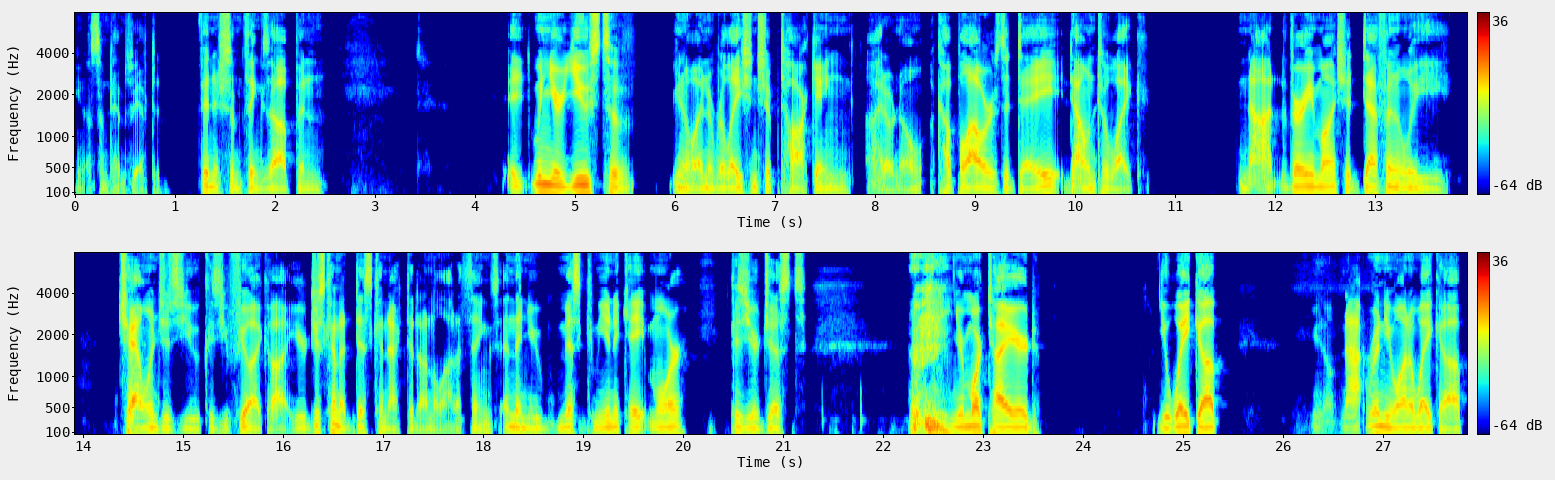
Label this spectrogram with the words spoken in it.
you know sometimes we have to finish some things up and it when you're used to you know in a relationship talking I don't know a couple hours a day down to like not very much, it definitely challenges you because you feel like uh, you're just kind of disconnected on a lot of things, and then you miscommunicate more because you're just you're more tired. You wake up, you know, not when you want to wake up,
